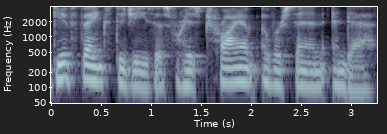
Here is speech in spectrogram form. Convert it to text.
give thanks to Jesus for his triumph over sin and death.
